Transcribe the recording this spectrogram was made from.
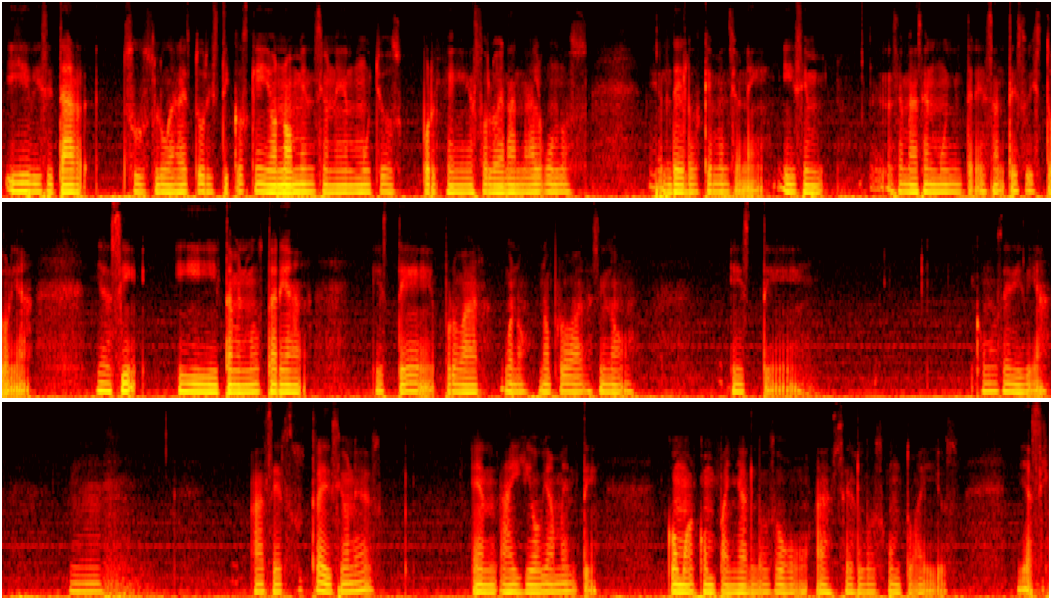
Y visitar sus lugares turísticos que yo no mencioné muchos porque solo eran algunos de los que mencioné y sí, se me hacen muy interesantes su historia y así y también me gustaría este probar bueno no probar sino este cómo se diría mm, hacer sus tradiciones en ahí obviamente cómo acompañarlos o hacerlos junto a ellos. Y así.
